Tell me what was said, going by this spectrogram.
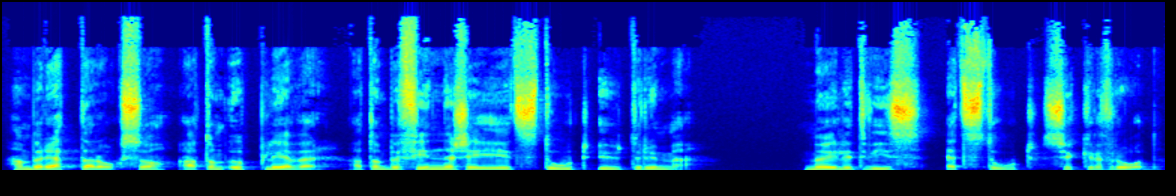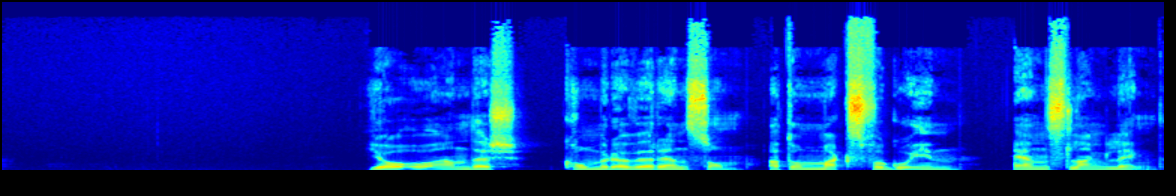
Han berättar också att de upplever att de befinner sig i ett stort utrymme, möjligtvis ett stort cykelförråd. Jag och Anders kommer överens om att de max får gå in en slanglängd,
